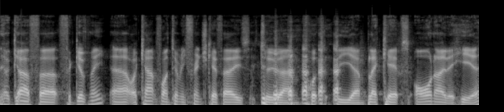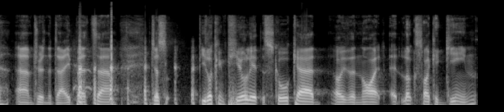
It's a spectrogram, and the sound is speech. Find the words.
Now, Garth, uh, forgive me. Uh, I can't find too many French cafes to um, put the um, black caps on over here um, during the day. But um, just you're looking purely at the scorecard overnight, it looks like again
